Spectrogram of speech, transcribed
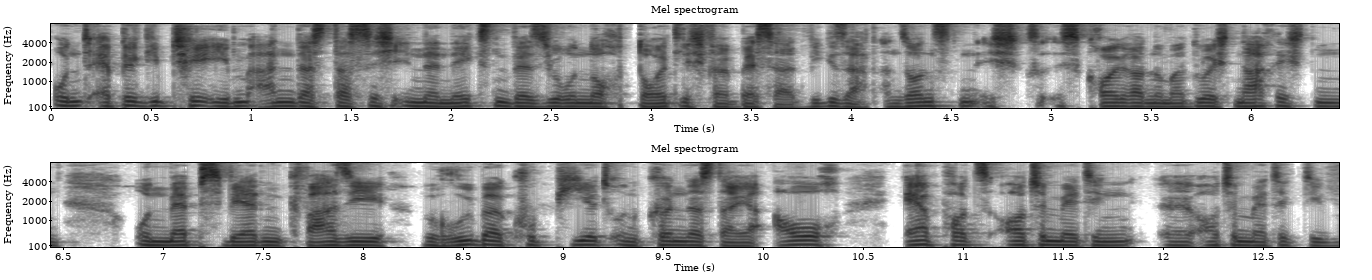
und Apple gibt hier eben an, dass das sich in der nächsten Version noch deutlich verbessert. Wie gesagt, ansonsten, ich, ich scroll gerade nochmal durch, Nachrichten und Maps werden quasi rüber kopiert und können das da ja auch. AirPods Automating, äh, Automatic De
